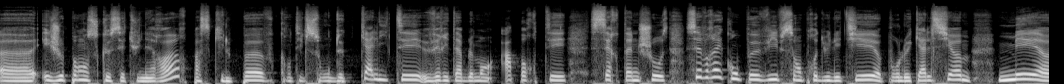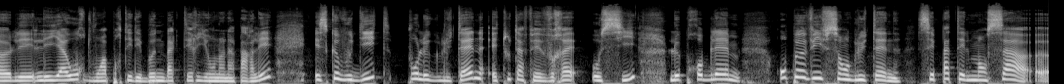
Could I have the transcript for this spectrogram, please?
euh, et je pense que c'est une erreur parce qu'ils peuvent, quand ils sont de qualité, véritablement apporter certaines choses. C'est vrai qu'on peut vivre sans produits laitiers pour le calcium, mais euh, les, yaourts vont apporter des bonnes bactéries, on en a parlé. Et ce que vous dites pour le gluten est tout à fait vrai aussi. Le problème, on peut vivre sans gluten, c'est pas tellement ça. Euh,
